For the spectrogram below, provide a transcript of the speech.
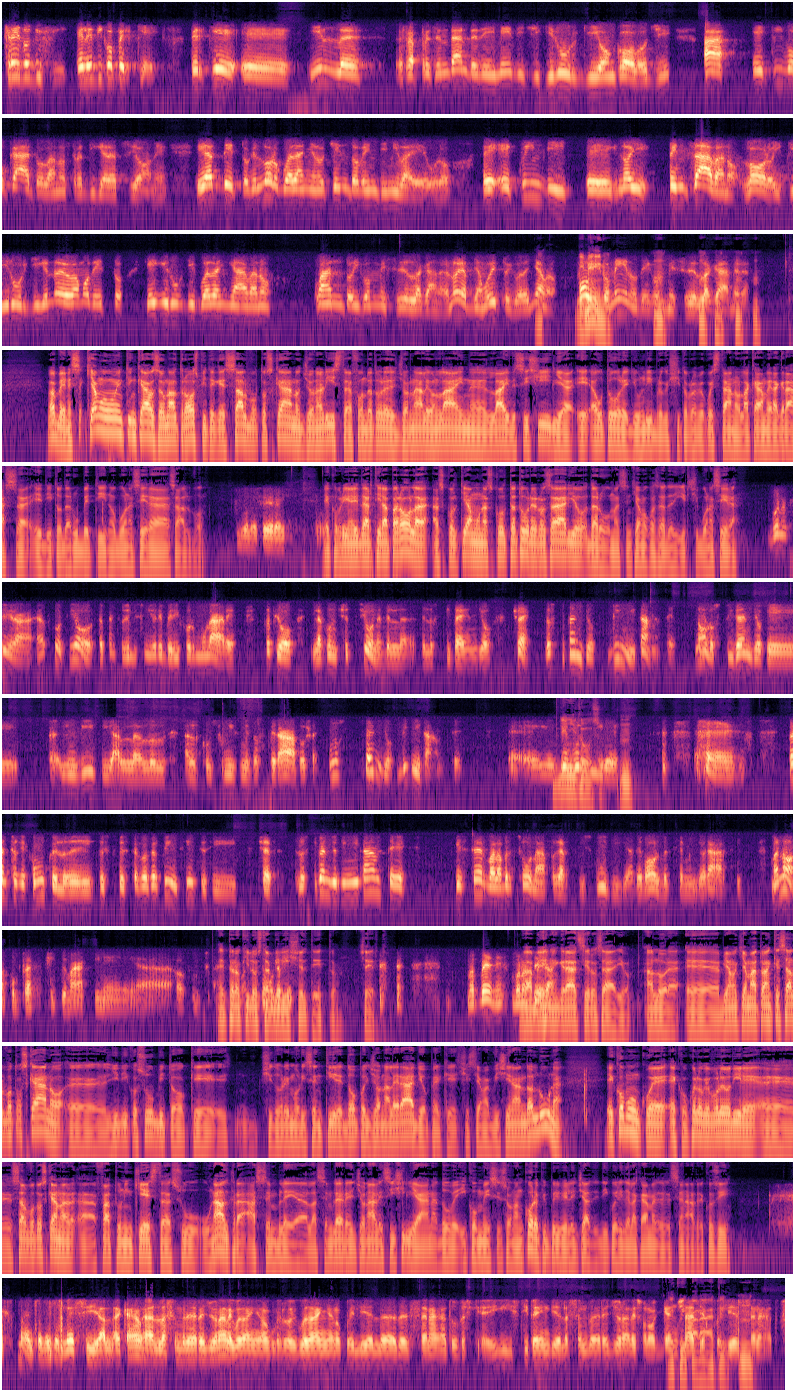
credo di sì e le dico perché. Perché eh, il rappresentante dei medici chirurghi oncologi ha equivocato la nostra dichiarazione e ha detto che loro guadagnano 120 mila euro e, e quindi eh, noi pensavano loro, i chirurghi, che noi avevamo detto che i chirurghi guadagnavano quanto i commessi della Camera. Noi abbiamo detto che guadagnavano molto meno. meno. dei commessi mm. della Camera. Va bene, chiamo un momento in causa un altro ospite che è Salvo Toscano, giornalista, fondatore del giornale online Live Sicilia e autore di un libro che è uscito proprio quest'anno, La Camera Grassa, edito da Rubettino. Buonasera Salvo. Buonasera. Ecco, prima di darti la parola, ascoltiamo un ascoltatore Rosario da Roma, sentiamo cosa ha da dirci. Buonasera. Buonasera, ascolti, io penso che bisognerebbe riformulare proprio la concezione del, dello stipendio, cioè lo stipendio dignitante, non lo stipendio che eh, inviti al, al, al, consumismo esasperato, cioè uno stipendio dignitante. Eh, Dignitoso. Dire, mm. eh, penso che comunque questa cosa qui in sintesi, cioè lo stipendio dignitante che serva alla persona a pagarsi gli studi, ad evolversi, a migliorarsi, ma non a comprare cinque macchine. A, a eh, però chi lo stabilisce il tetto? Certo. Va bene, buonasera. Va bene, grazie Rosario. Allora, eh, abbiamo chiamato anche Salvo Toscano, eh, gli dico subito che ci dovremo risentire dopo il giornale radio perché ci stiamo avvicinando a luna. E comunque, ecco, quello che volevo dire, eh, Salvo Toscano ha, ha fatto un'inchiesta su un'altra assemblea, l'assemblea regionale siciliana, dove i commessi sono ancora più privilegiati di quelli della Camera e del Senato, è così? Ma insomma, i commessi alla, all'Assemblea regionale guadagnano quello che guadagnano quelli del, del, Senato, perché gli stipendi dell'Assemblea regionale sono agganciati a quelli del mm. Senato.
